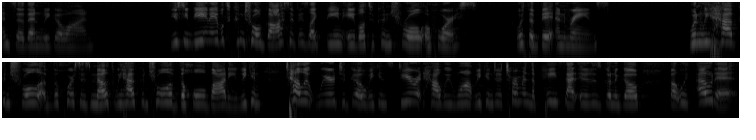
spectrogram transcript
And so then we go on. You see, being able to control gossip is like being able to control a horse with a bit and reins. When we have control of the horse's mouth, we have control of the whole body. We can tell it where to go, we can steer it how we want, we can determine the pace that it is going to go. But without it,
